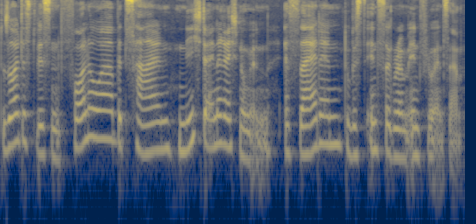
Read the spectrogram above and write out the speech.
du solltest wissen, Follower bezahlen nicht deine Rechnungen. Es sei denn, du bist Instagram-Influencer.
